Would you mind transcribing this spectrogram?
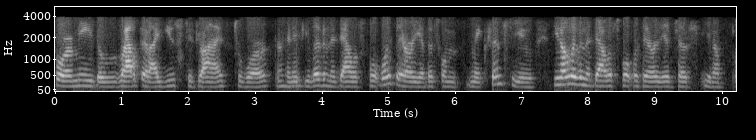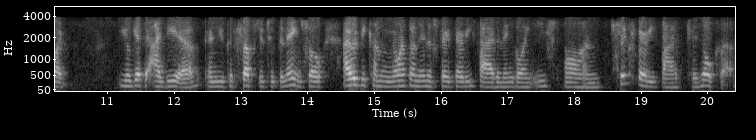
for me, the route that I used to drive to work, and Mhm. if you live in the Dallas Fort Worth area, this will make sense to you. If you don't live in the Dallas Fort Worth area, just you know, like you'll get the idea, and you could substitute the name. So I would be coming north on Interstate 35, and then going east on 635 to Hillcrest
